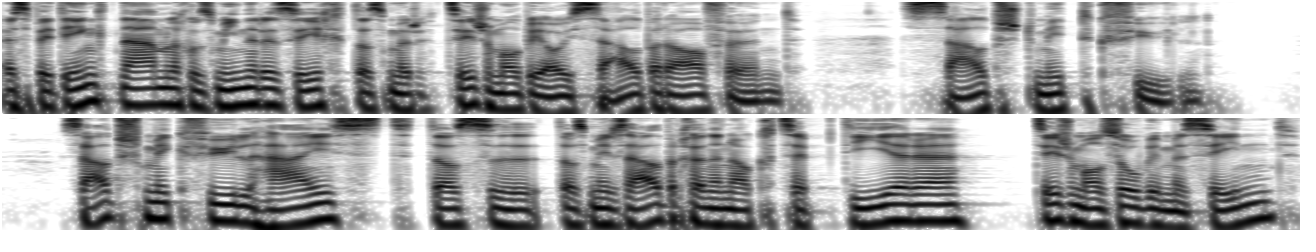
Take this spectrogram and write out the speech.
Es bedingt nämlich aus meiner Sicht, dass wir zuerst einmal bei uns selber anfangen. Selbstmitgefühl. Selbstmitgefühl heisst, dass, äh, dass wir selber können akzeptieren zuerst einmal so, wie wir sind,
